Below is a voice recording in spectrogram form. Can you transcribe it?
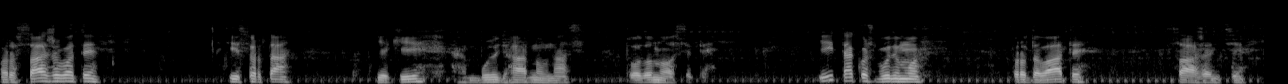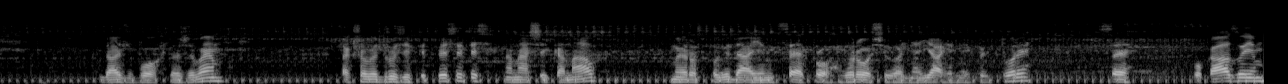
розсаджувати ті сорта, які будуть гарно в нас плодоносити. І також будемо продавати саджанці. Дасть Бог доживемо. Так що ви, друзі, підписуйтесь на наш канал. Ми розповідаємо все про вирощування ягідної культури. Все показуємо,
